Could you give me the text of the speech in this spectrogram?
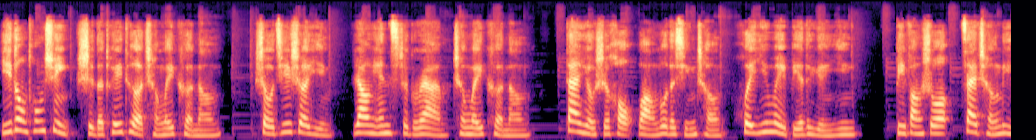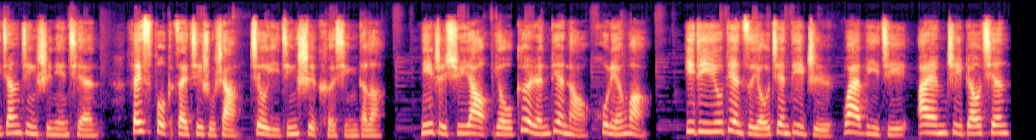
移动通讯使得推特成为可能，手机摄影让 Instagram 成为可能。但有时候网络的形成会因为别的原因，比方说在成立将近十年前，Facebook 在技术上就已经是可行的了，你只需要有个人电脑、互联网、edu 电子邮件地址、Web 以及 img 标签，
